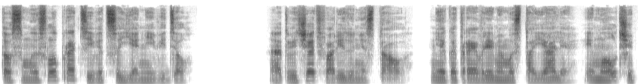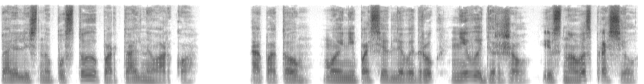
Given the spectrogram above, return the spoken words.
то смысла противиться я не видел. Отвечать Фариду не стал. Некоторое время мы стояли и молча пялились на пустую портальную арку. А потом мой непоседливый друг не выдержал и снова спросил,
